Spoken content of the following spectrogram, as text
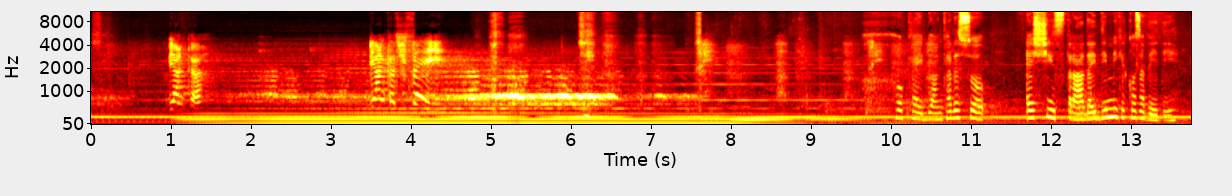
Sì. Bianca? Bianca, ci sei? Ok, Bianca, adesso esci in strada e dimmi che cosa vedi.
